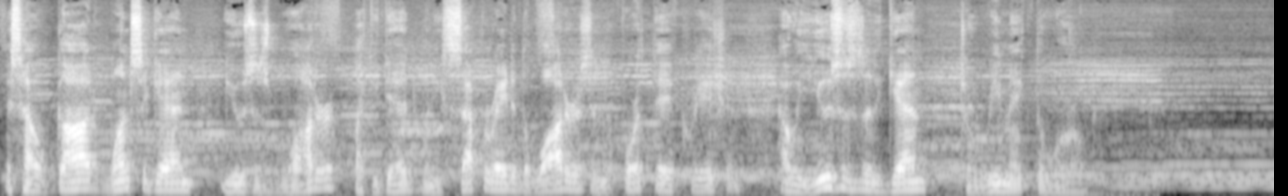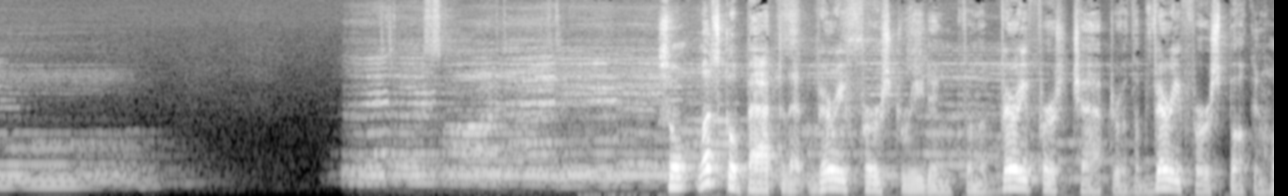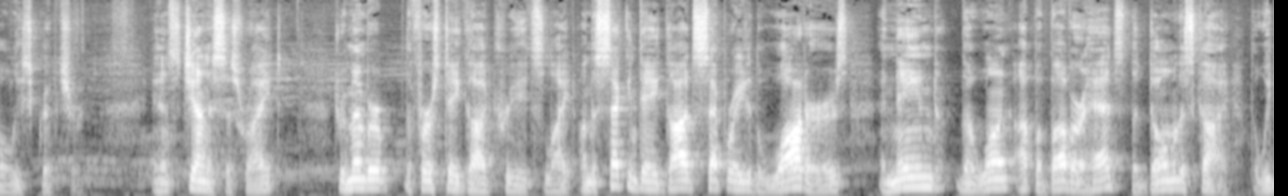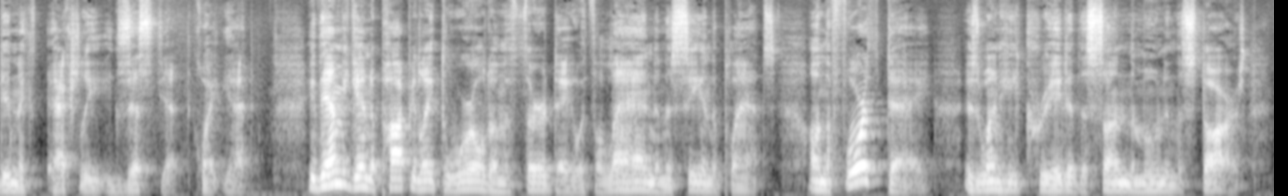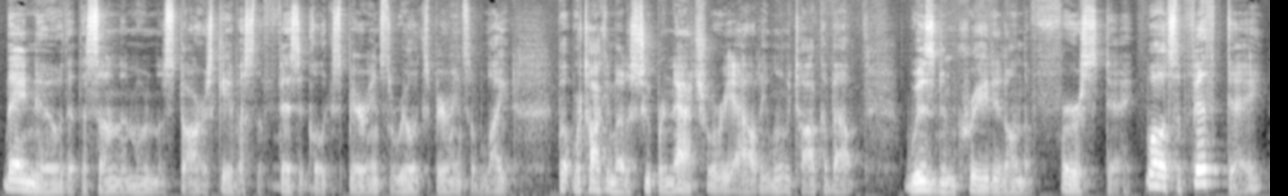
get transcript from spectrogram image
is how God once again uses water, like he did when he separated the waters in the fourth day of creation, how he uses it again to remake the world. So let's go back to that very first reading from the very first chapter of the very first book in Holy Scripture. And it's Genesis, right? To remember, the first day God creates light. On the second day, God separated the waters and named the one up above our heads the dome of the sky, though we didn't actually exist yet, quite yet. He then began to populate the world on the third day with the land and the sea and the plants. On the fourth day is when he created the sun, the moon, and the stars. They knew that the sun, the moon, and the stars gave us the physical experience, the real experience of light but we're talking about a supernatural reality when we talk about wisdom created on the first day. Well, it's the fifth day,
